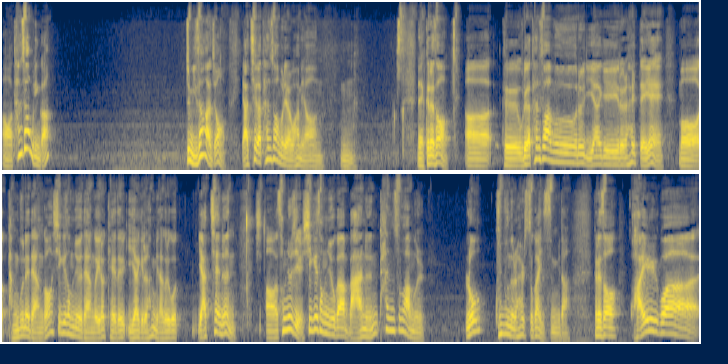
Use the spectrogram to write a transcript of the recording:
어, 탄수화물인가? 좀 이상하죠? 야채가 탄수화물이라고 하면, 음. 네, 그래서 어, 그 우리가 탄수화물을 이야기를 할 때에 뭐 당분에 대한 거, 식이섬유에 대한 거 이렇게들 이야기를 합니다. 그리고 야채는 어, 섬유질, 식이섬유가 많은 탄수화물로 구분을 할 수가 있습니다. 그래서 과일과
